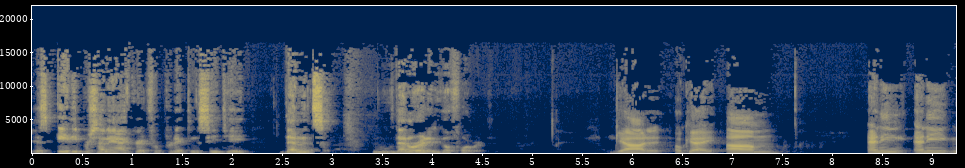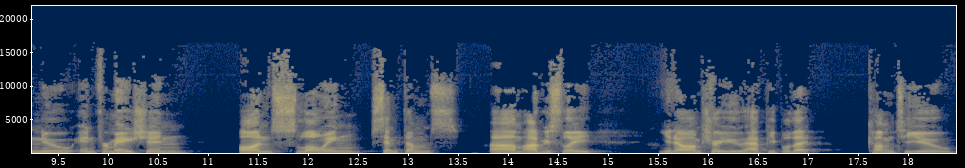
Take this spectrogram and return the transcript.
is 80% accurate for predicting CT, then it's then we're ready to go forward. Got it. Okay. Um any any new information on slowing symptoms? Um obviously, you know, I'm sure you have people that come to you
